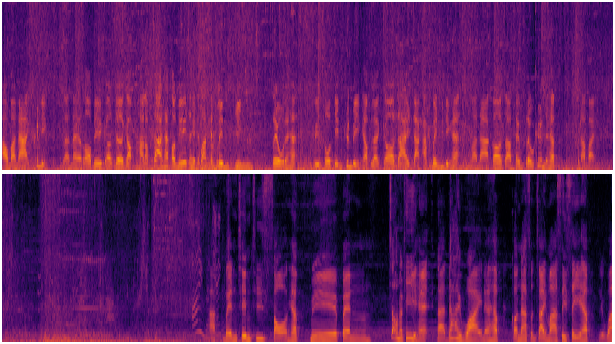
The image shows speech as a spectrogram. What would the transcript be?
เอามานาขึ้นอีก และในรอบนี้ก็เจอกับทหารรับจ้างฮะตอนนี้จะเห็นได้ว่าเคทลินยิงเร็วนะฮะมีโชจินขึ้นไปอีกครับ แล้วก็ได้จากอักเบนขึ้นอีกฮะมานาก็จะเต็มเร็วขึ้นนะครับชนะไป อักเบนชิ้นที่ 2 ครับ มีเป็นเจ้าหน้าที่ฮะ แต่ได้วายนะครับ ก็น่าสนใจมา CC ครับ หรือว่า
